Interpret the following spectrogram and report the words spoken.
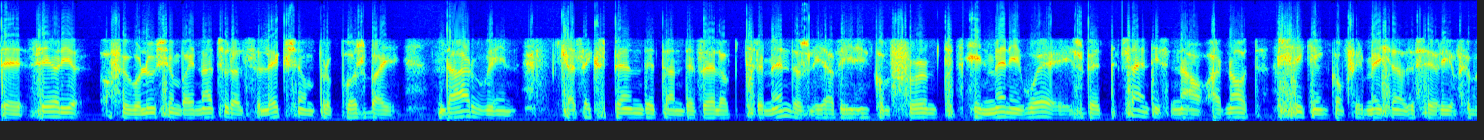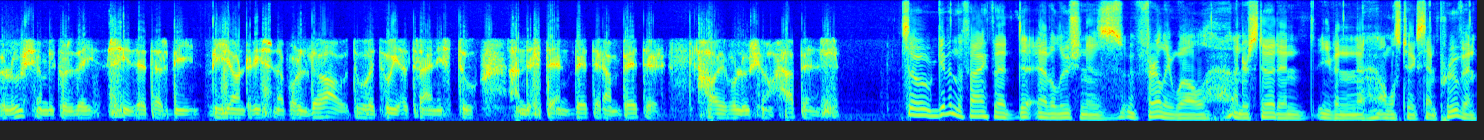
the theory of evolution by natural selection proposed by Darwin has expanded and developed tremendously, have been confirmed in many ways, but scientists now are not seeking confirmation of the theory of evolution because they see that as being beyond reasonable doubt. What we are trying is to understand better and better how evolution happens. So, given the fact that evolution is fairly well understood and even almost to extent proven,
